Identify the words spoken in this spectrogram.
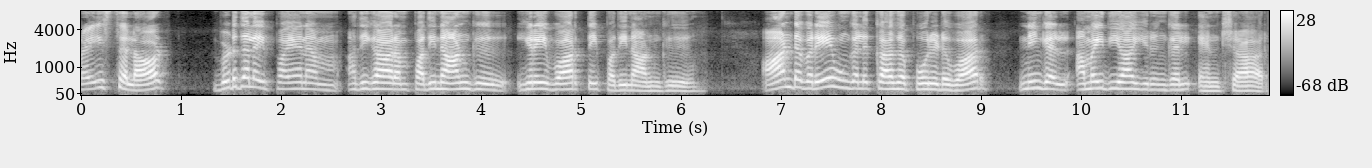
பிரைஸ்தலாட் விடுதலை பயணம் அதிகாரம் பதினான்கு இறை வார்த்தை பதினான்கு. ஆண்டவரே உங்களுக்காக போரிடுவார் நீங்கள் அமைதியாயிருங்கள் என்றார்.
